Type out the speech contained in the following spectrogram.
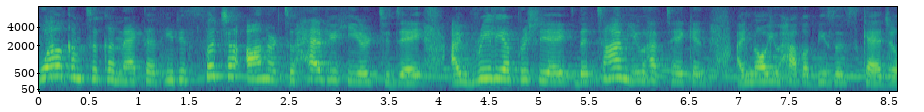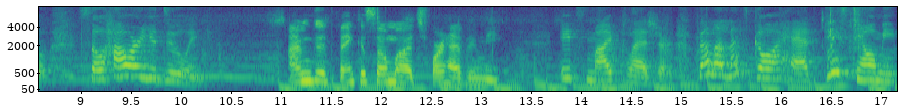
welcome to Connected. It is such an honor to have you here today. I really appreciate the time you have taken. I know you have a busy schedule. So how are you doing? I'm good. Thank you so much for having me. It's my pleasure. Bela, let's go ahead. Please tell me,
